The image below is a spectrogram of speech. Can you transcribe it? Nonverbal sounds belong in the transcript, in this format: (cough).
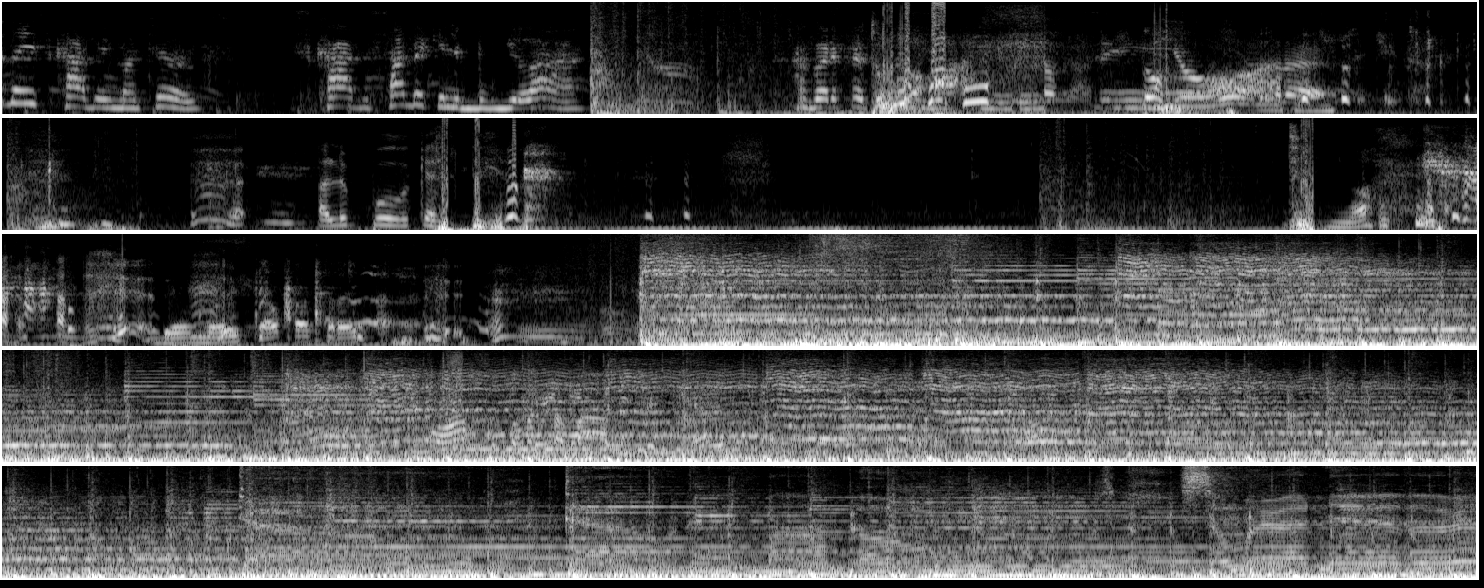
lado da escada aí, Matheus. Escada, sabe aquele bug lá? Agora foi tudo Senhora! (laughs) Olha o pulo que é. Nossa. (laughs) Deu um mortal pra trás. (laughs) never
